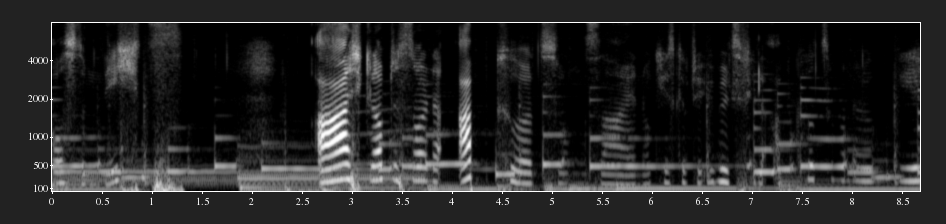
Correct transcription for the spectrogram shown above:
Aus dem Nichts. Ah, ich glaube, das soll eine Abkürzung sein. Okay, es gibt hier übelst viele Abkürzungen irgendwie.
